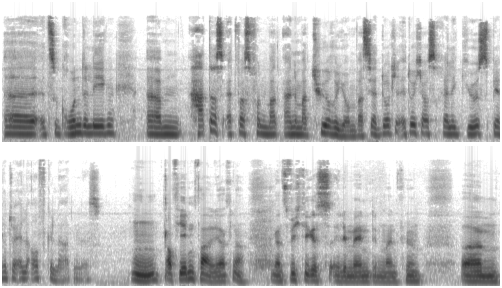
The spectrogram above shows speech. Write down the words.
äh, zugrunde legen, ähm, hat das etwas von einem Martyrium, was ja durch, durchaus religiös-spirituell aufgeladen ist? Mhm, auf jeden Fall, ja klar. Ein ganz wichtiges Element in meinem Film. Ähm,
